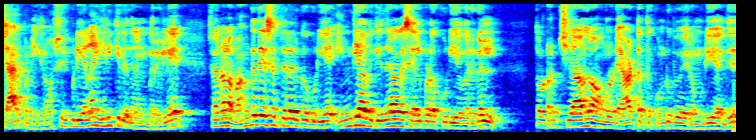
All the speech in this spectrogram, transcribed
ஷேர் பண்ணிக்கிறோம். ஸோ இப்படியெல்லாம் இருக்கிறது நண்பர்களே. ஸோ அதனால் வங்கதேசத்தில் இருக்கக்கூடிய இந்தியாவுக்கு எதிராக செயல்படக்கூடியவர்கள் தொடர்ச்சியாக அவங்களுடைய ஆட்டத்தை கொண்டு போயிட முடியாது.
